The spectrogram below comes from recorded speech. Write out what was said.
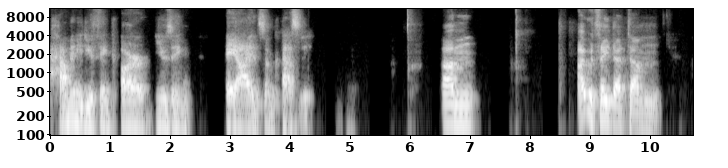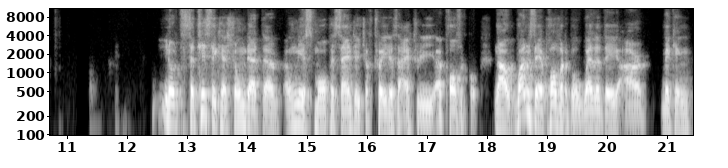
how many do you think are using ai in some capacity um, I would say that um, you know statistic has shown that uh, only a small percentage of traders are actually uh, profitable. Now, once they are profitable, whether they are making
